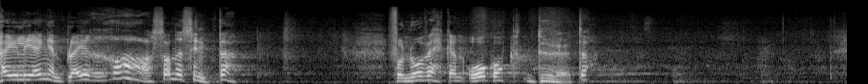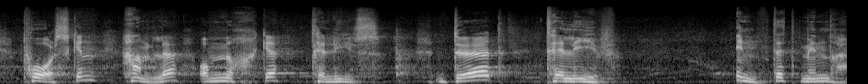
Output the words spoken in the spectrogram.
Hele gjengen ble rasende sinte. For nå vekker han òg opp døde. Påsken handler om mørke til lys. Død til liv. Intet mindre.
